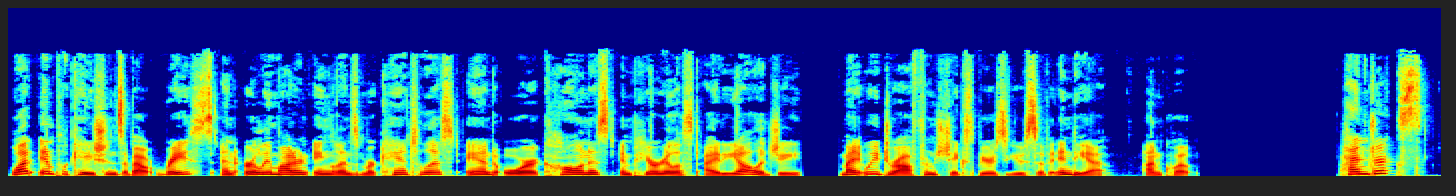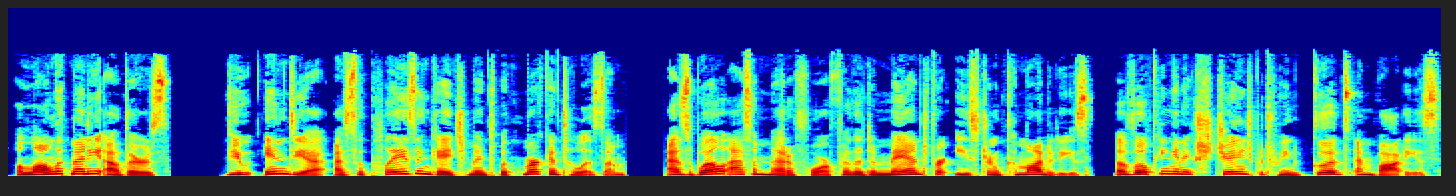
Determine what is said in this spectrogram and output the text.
what implications about race and early modern England's mercantilist and or colonist imperialist ideology might we draw from Shakespeare's use of India? Unquote. Hendricks, along with many others, view India as the play's engagement with mercantilism, as well as a metaphor for the demand for Eastern commodities, evoking an exchange between goods and bodies,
